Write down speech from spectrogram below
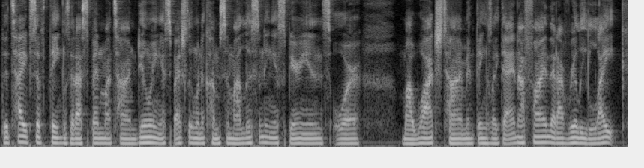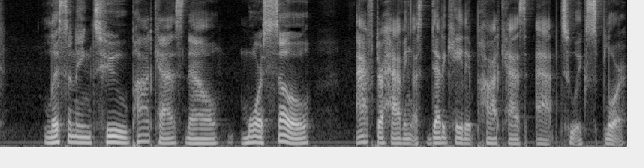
the types of things that I spend my time doing, especially when it comes to my listening experience or my watch time and things like that. And I find that I really like listening to podcasts now more so after having a dedicated podcast app to explore.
